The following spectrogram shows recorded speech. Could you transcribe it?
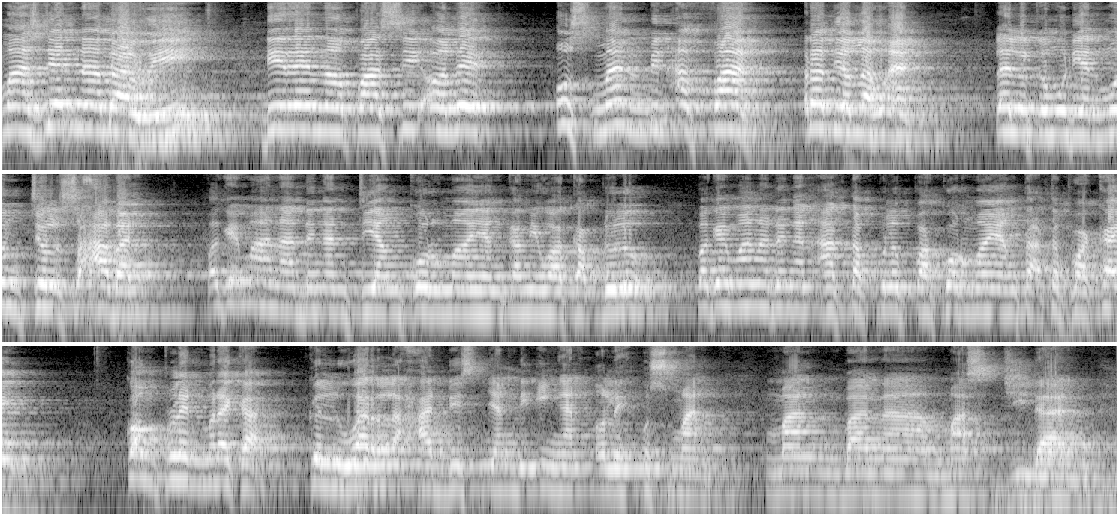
Masjid Nabawi direnovasi oleh Utsman bin Affan radhiyallahu an. Lalu kemudian muncul sahabat. Bagaimana dengan tiang kurma yang kami wakaf dulu? Bagaimana dengan atap pelepah kurma yang tak terpakai? Komplain mereka. Keluarlah hadis yang diingat oleh Utsman. Man bana masjidan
